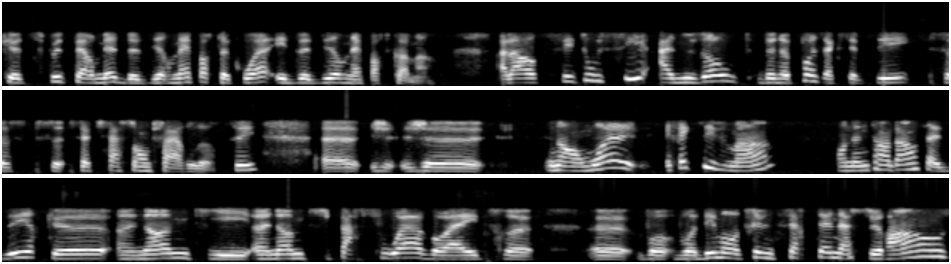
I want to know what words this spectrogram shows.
que tu peux te permettre de dire n'importe quoi et de dire n'importe comment. Alors, c'est aussi à nous autres de ne pas accepter cette façon de faire-là. Tu sais, euh, je, je, non, moi, effectivement, on a une tendance à dire que un homme qui est un homme qui parfois va être euh, va, va, démontrer une certaine assurance.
